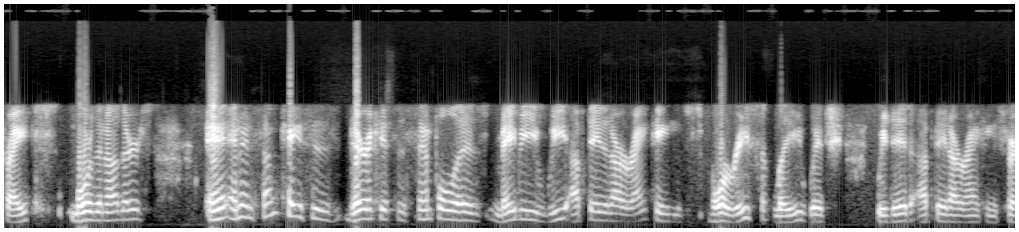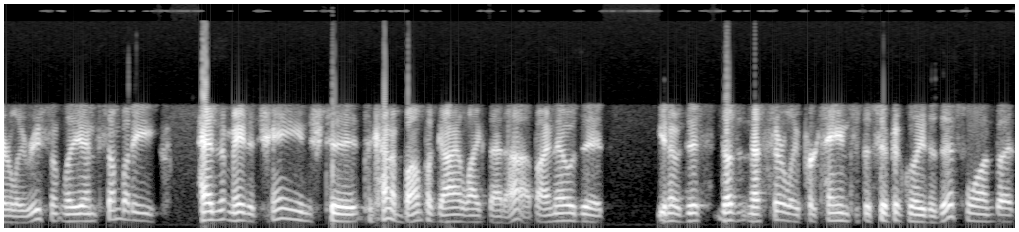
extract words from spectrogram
traits more than others. And, and in some cases, Derek, it's as simple as maybe we updated our rankings more recently, which we did update our rankings fairly recently, and somebody hasn't made a change to to kind of bump a guy like that up. I know that you know this doesn't necessarily pertain specifically to this one, but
